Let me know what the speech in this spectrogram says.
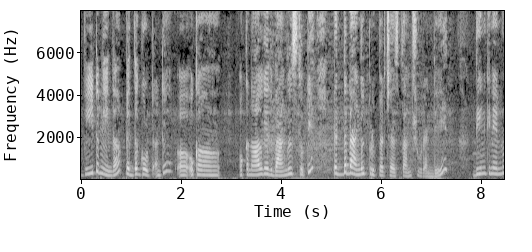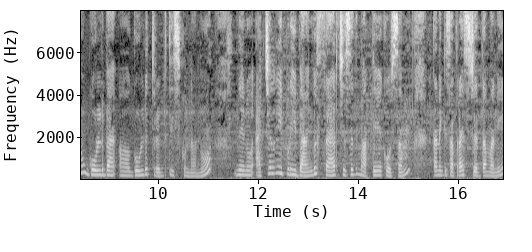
వీటి మీద పెద్ద గోట్ అంటే ఒక ఒక నాలుగైదు బ్యాంగిల్స్ తోటి పెద్ద బ్యాంగిల్ ప్రిపేర్ చేస్తాను చూడండి. దీనికి నేను గోల్డ్ బ్యా గోల్డ్ థ్రెడ్ తీసుకున్నాను. నేను యాక్చువల్గా ఇప్పుడు ఈ బ్యాంగిల్స్ తయారు చేసేది మా అత్తయ్య కోసం. తనకి సర్ప్రైజ్ చేద్దామని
